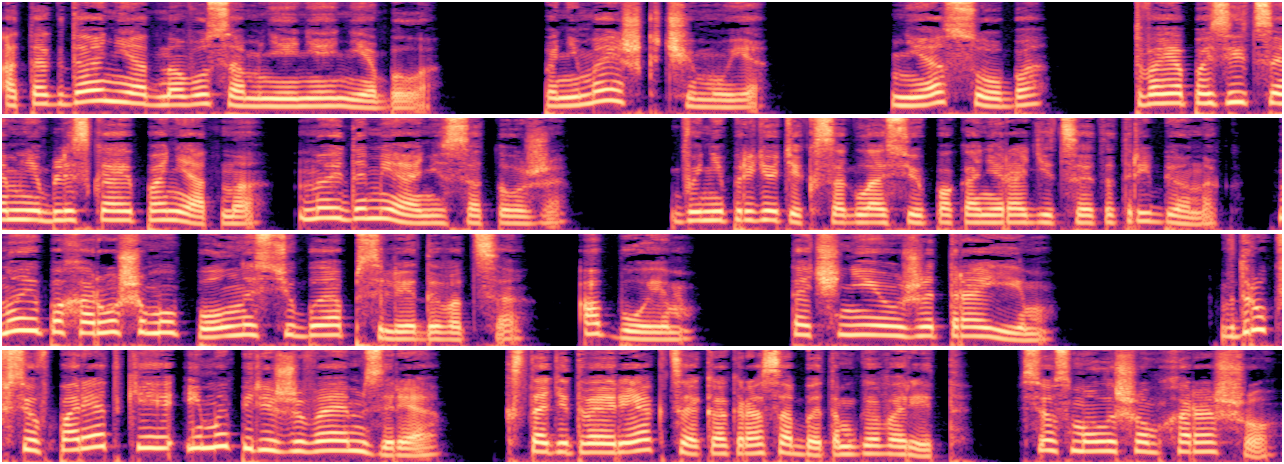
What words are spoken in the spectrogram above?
а тогда ни одного сомнения не было. Понимаешь, к чему я? Не особо. Твоя позиция мне близка и понятна, но и Дамианиса тоже. Вы не придете к согласию, пока не родится этот ребенок. Но и по-хорошему полностью бы обследоваться. Обоим. Точнее, уже троим. Вдруг все в порядке, и мы переживаем зря. Кстати, твоя реакция как раз об этом говорит. Все с малышом хорошо.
